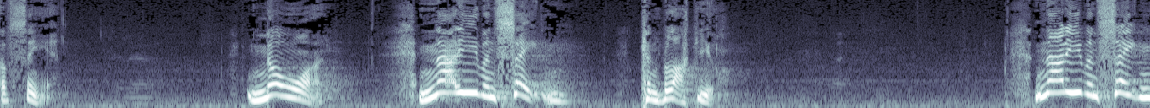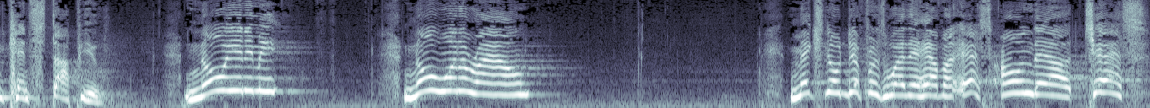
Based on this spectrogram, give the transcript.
of sin. No one, not even Satan, can block you. Not even Satan can stop you. No enemy, no one around. Makes no difference whether they have an S on their chest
